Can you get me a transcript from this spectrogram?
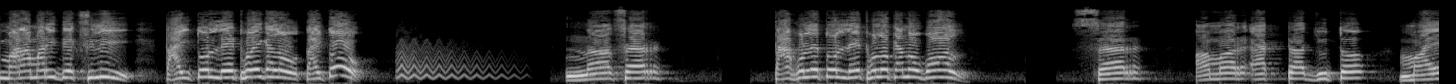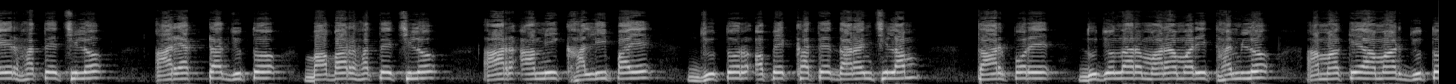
মারামারি দেখছিলি? তাই তো লেট হয়ে গেল, তাই তো? না, স্যার। তাহলে তো লেট হলো কেন, বল? স্যার, আমার একটা জুতো মায়ের হাতে ছিল, আর একটা জুতো বাবার হাতে ছিল, আর আমি খালি পায়ে জুতোর অপেক্ষাতে দাঁড়ানছিলাম। তারপরে দুজনার মারামারি থামলো আমাকে আমার জুতো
